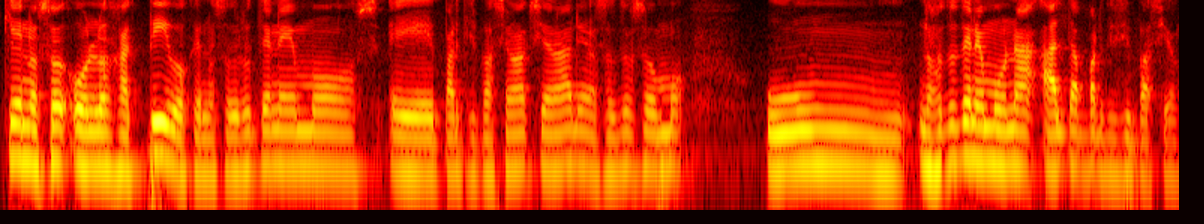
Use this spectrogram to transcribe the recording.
que nosotros, o en los activos que nosotros tenemos eh, participación accionaria, nosotros somos un, nosotros tenemos una alta participación.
